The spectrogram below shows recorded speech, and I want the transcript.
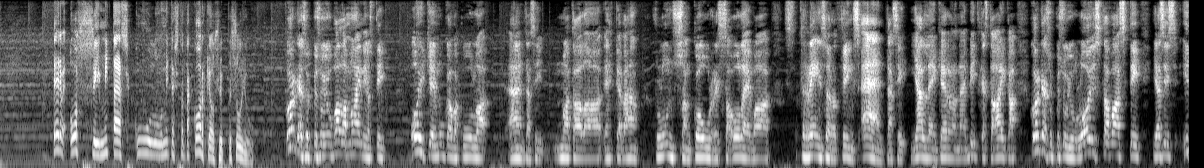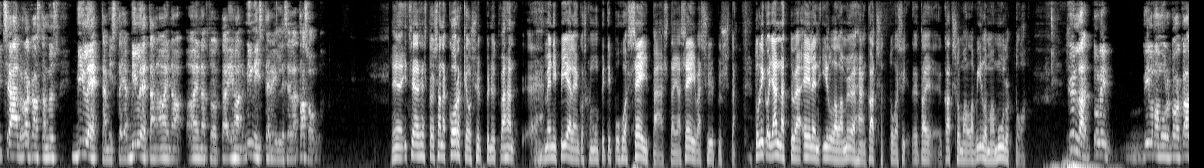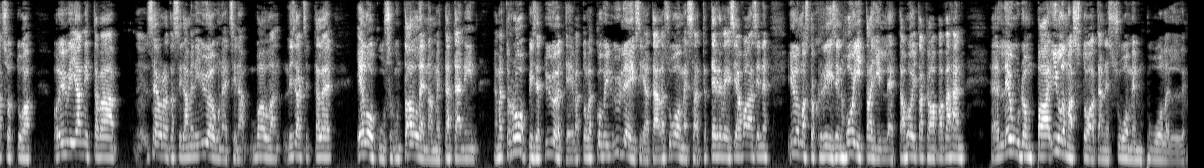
Terve Ossi, mitäs kuuluu? Mites tota korkeushyppy sujuu? Korkeushyppy sujuu vallan mainiosti. Oikein mukava kuulla ääntäsi matalaa, ehkä vähän flunssan kourissa olevaa Stranger Things ääntäsi jälleen kerran näin pitkästä aikaa. Korkeushyppy sujuu loistavasti ja siis itseään rakastan myös bilettämistä ja biletän aina, aina tuota, ihan ministerillisellä tasolla. Itse asiassa toi sana korkeushyppy nyt vähän äh, meni pieleen, koska mun piti puhua seipäästä ja seiväshypystä. Tuliko jännättyä eilen illalla myöhään katsottua tai katsomalla Vilma Murtoa? Kyllä tuli Vilma Murtoa katsottua. Oli hyvin jännittävää seurata sitä, meni yöunet siinä vallan. Lisäksi tälle elokuussa, kun tallennamme tätä, niin nämä trooppiset yöt eivät ole kovin yleisiä täällä Suomessa, että terveisiä vaan sinne ilmastokriisin hoitajille, että hoitakaapa vähän leudompaa ilmastoa tänne Suomen puolelle.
